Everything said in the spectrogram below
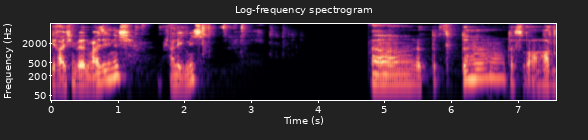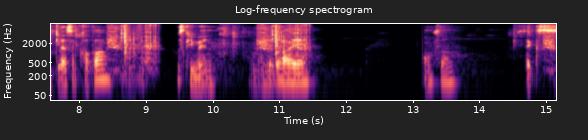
Die reichen werden, weiß ich nicht. Wahrscheinlich nicht. Äh, das war Hardened Glass und Copper. Das kriegen wir hin. Haben wir hier drei. Bronze. Sechs.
